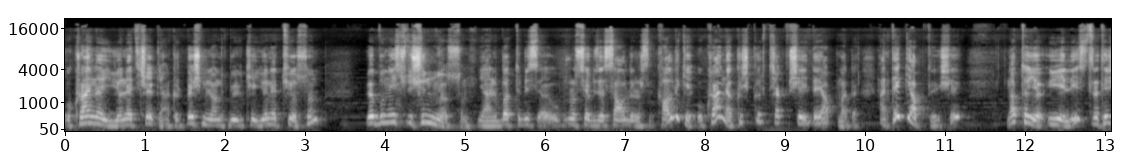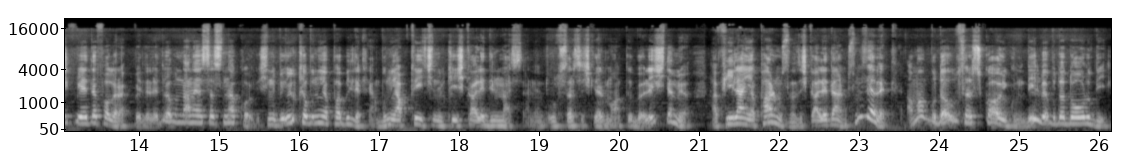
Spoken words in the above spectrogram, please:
Ukrayna'yı yönetecek yani 45 milyonluk bir ülkeyi yönetiyorsun ve bunu hiç düşünmüyorsun. Yani Batı biz Rusya bize saldırırsın. Kaldı ki Ukrayna kışkırtacak bir şey de yapmadı. Yani tek yaptığı şey NATO'ya üyeliği stratejik bir hedef olarak belirledi ve bunun anayasasına koydu. Şimdi bir ülke bunu yapabilir. Yani bunu yaptığı için ülke işgal edilmez. Yani uluslararası ilişkiler mantığı böyle işlemiyor. Ha, fiilen yapar mısınız, işgal eder misiniz? Evet. Ama bu da uluslararası hukuka uygun değil ve bu da doğru değil.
